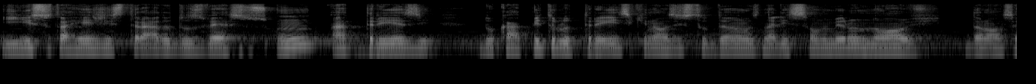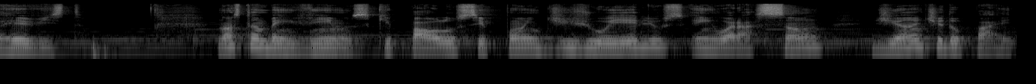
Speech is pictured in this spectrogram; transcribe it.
E isso está registrado dos versos 1 a 13 do capítulo 3 que nós estudamos na lição número 9 da nossa revista. Nós também vimos que Paulo se põe de joelhos em oração diante do Pai,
